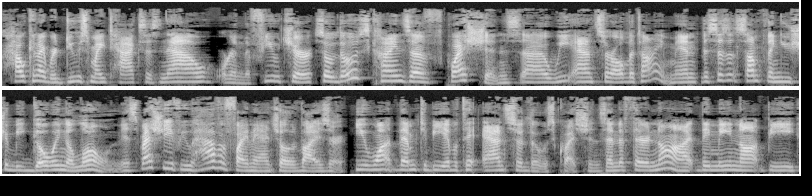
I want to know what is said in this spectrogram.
How can I reduce my taxes now or in the future? So those kinds of questions, uh, we answer all the time. And this isn't something you should be going alone, especially if you have a financial advisor. You want them to be able to answer those questions. And if they're not, they may not be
